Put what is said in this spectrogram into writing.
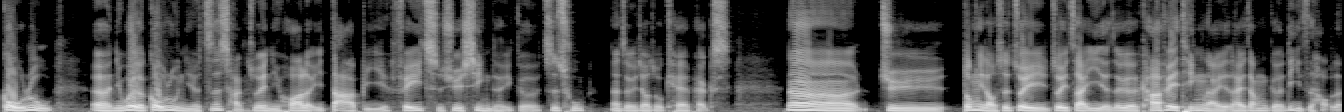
购入。呃，你为了购入你的资产，所以你花了一大笔非持续性的一个支出，那这个叫做 Capex。那举东尼老师最最在意的这个咖啡厅来来当个例子好了。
